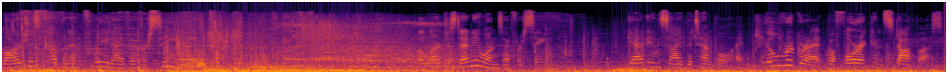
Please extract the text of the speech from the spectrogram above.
Largest Covenant fleet I've ever seen. The largest anyone's ever seen. Get inside the temple and kill Regret before it can stop us.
